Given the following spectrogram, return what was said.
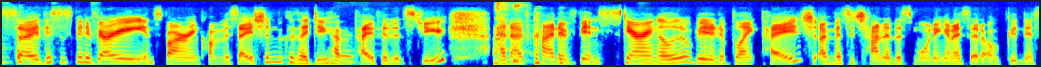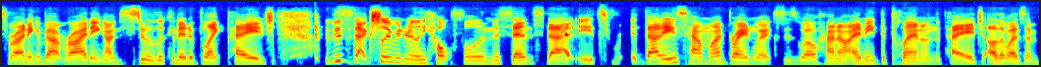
So this has been a very inspiring conversation because I do have a paper that's due and I've kind of been staring a little bit at a blank page. I messaged Hannah this morning and I said, Oh goodness, writing about writing. I'm still looking at a blank page. This has actually been really helpful in the sense that it's that is how my brain works as well, Hannah. I need the plan on the page, otherwise I'm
